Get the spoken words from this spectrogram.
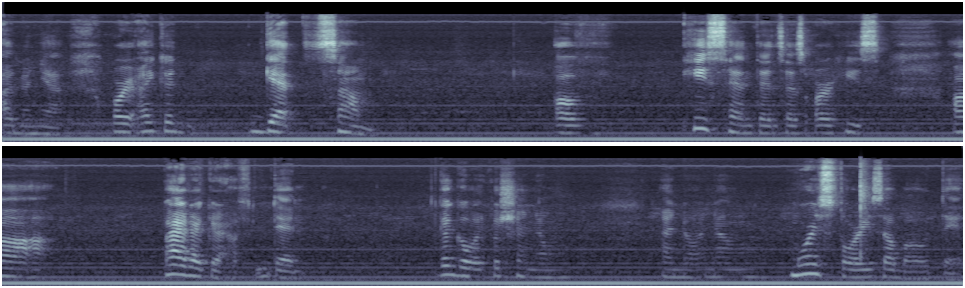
ano niya. Or I could get some of his sentences or his uh, paragraph then gagawin ko siya ng ano ng more stories about it.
